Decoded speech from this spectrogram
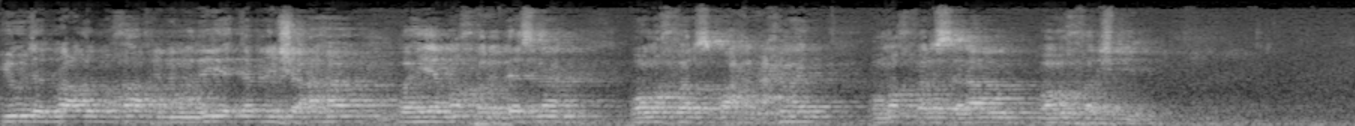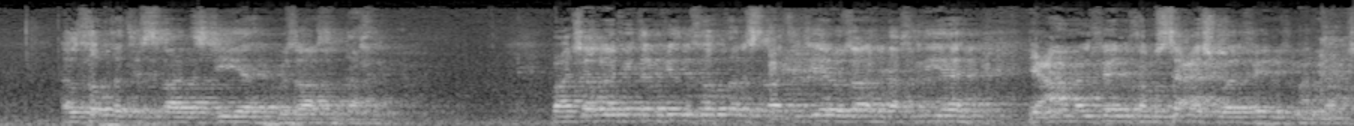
يوجد بعض المخافر النموذجية تم إنشائها وهي مخفر الدسمة ومخفر صباح الأحمد ومخفر السلام ومخفر شبيب الخطة الاستراتيجية لوزارة الداخلية. باشرنا في تنفيذ الخطة الاستراتيجية لوزارة الداخلية لعام 2015 و2018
